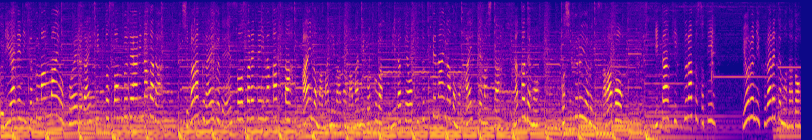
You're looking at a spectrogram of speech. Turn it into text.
売り上げ200万枚を超える大ヒットソングでありながらしばらくライブで演奏されていなかった「愛のままにわがままに僕は君だけを傷つけない」なども入ってました。中でも「星降る夜に騒ごう」「ギターキッズラプソティ」「夜に降られても」など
